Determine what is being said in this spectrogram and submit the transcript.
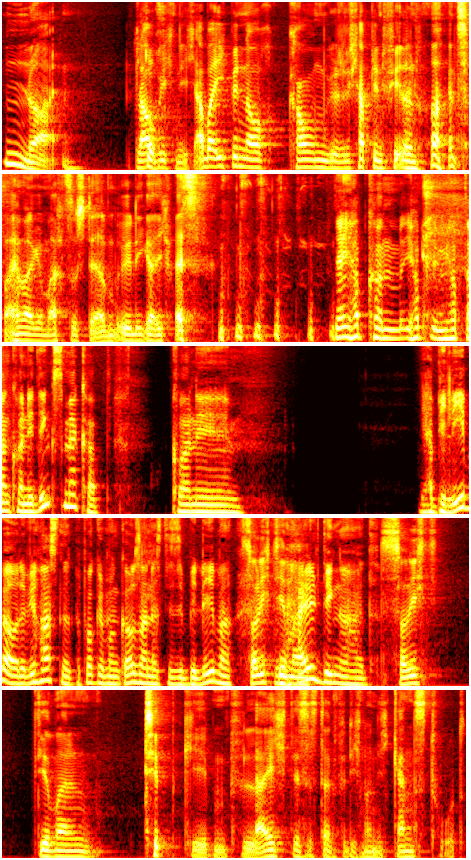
Nein. Glaube ich nicht. Aber ich bin auch kaum. Ich habe den Fehler nur zweimal gemacht zu sterben, Rüdiger. Ich weiß. ja, ich habe hab, ich hab dann keine Dings mehr gehabt. Keine. Ja, Beleber oder wie heißt das? Bei Pokémon Go sind es diese Beleber. Soll ich dir mal. Heildinger halt. Soll ich dir mal einen Tipp geben? Vielleicht ist es dann für dich noch nicht ganz tot.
